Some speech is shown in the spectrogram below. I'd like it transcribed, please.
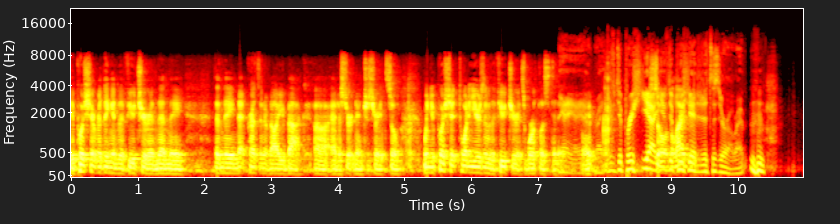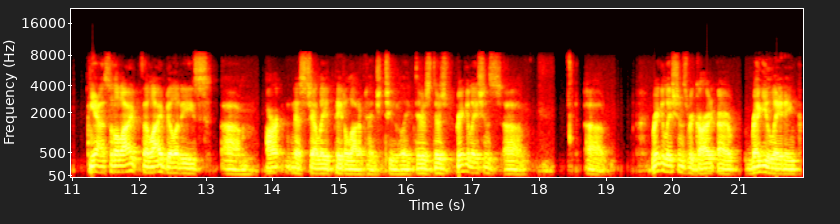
they push everything into the future and then they then they net present value back uh, at a certain interest rate. So when you push it 20 years into the future, it's worthless today. Yeah, yeah, yeah right. right. You've, depreci- yeah, so you've depreciated li- it to zero, right? Yeah, so the li- the liabilities um, aren't necessarily paid a lot of attention to. Like there's there's regulations uh, uh, regulations regard uh, regulating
